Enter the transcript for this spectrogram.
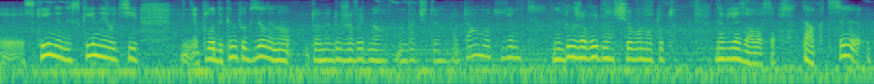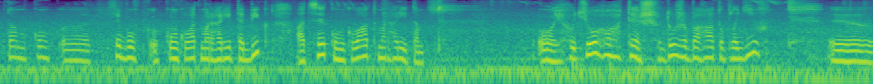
е, Скине, не скине оці плодики. Ну, тут зелено, то не дуже видно. Бачите, там от є. Не дуже видно, що воно тут нав'язалося. Так, це там е, це був кумкват Маргарита Бік, а це кумкват Маргарита. Ой, у цього теж дуже багато плодів. Е,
